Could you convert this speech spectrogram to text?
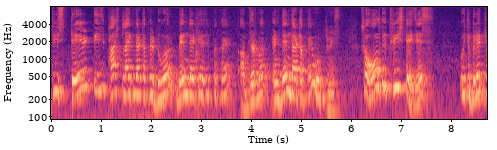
the state is first like that of a doer, then that of a observer, and then that of a witness. So all the three stages with breath,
